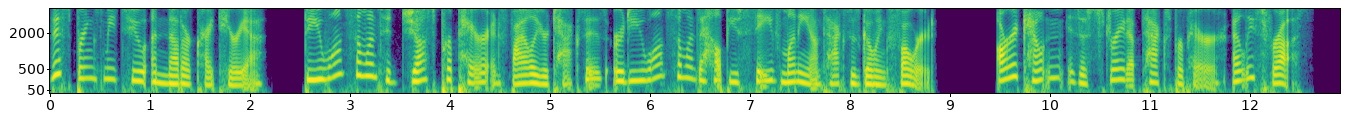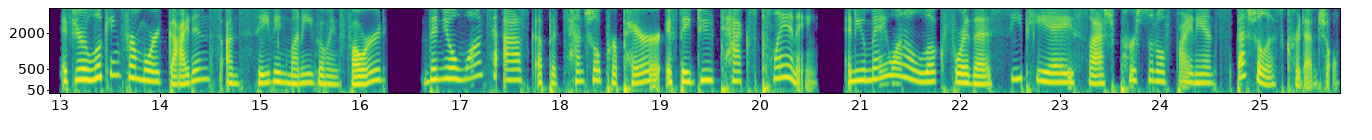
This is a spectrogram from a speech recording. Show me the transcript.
This brings me to another criteria. Do you want someone to just prepare and file your taxes, or do you want someone to help you save money on taxes going forward? Our accountant is a straight up tax preparer, at least for us. If you're looking for more guidance on saving money going forward, then you'll want to ask a potential preparer if they do tax planning, and you may want to look for the CPA slash personal finance specialist credential,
